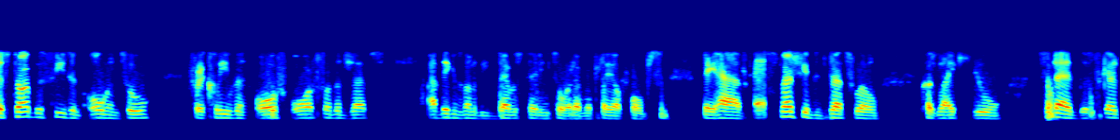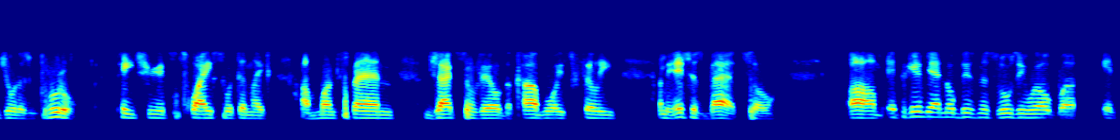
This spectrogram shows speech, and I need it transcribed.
To start the season 0 2 for Cleveland or, or for the Jets, I think it's going to be devastating to whatever playoff hopes they have, especially the Jets will, because like you said, the schedule is brutal. Patriots twice within like a month span, Jacksonville, the Cowboys, Philly. I mean, it's just bad. So um, it's a game they had no business losing well, but it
